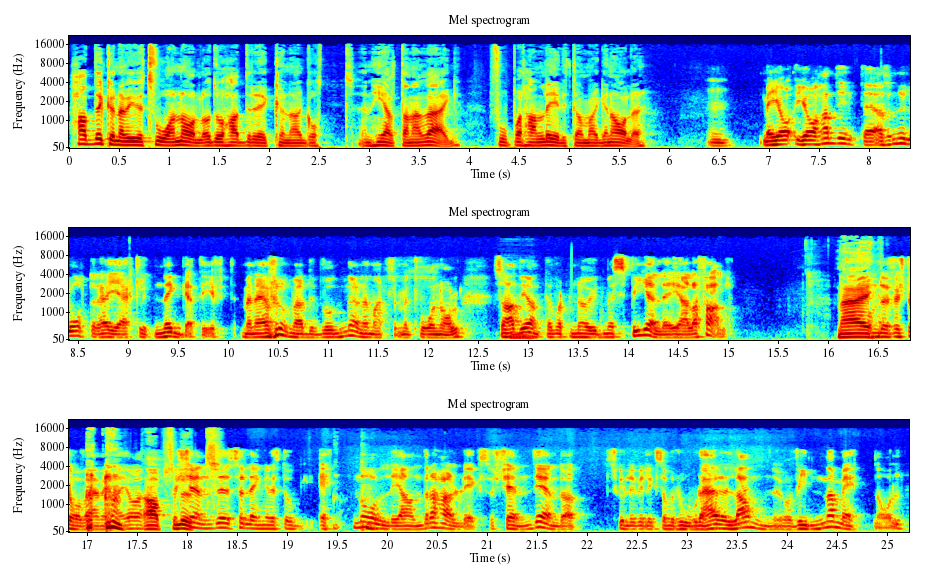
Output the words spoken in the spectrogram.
hade kunnat bli 2-0 och då hade det kunnat gått en helt annan väg. Fotboll handlar ju lite om marginaler. Mm. Men jag, jag hade inte, alltså nu låter det här jäkligt negativt. Men även om jag hade vunnit den här matchen med 2-0 så hade jag inte varit nöjd med spelet i alla fall. Nej, Om du förstår vad jag menar. Jag, Absolut. kände så länge det stod 1-0 i andra halvlek så kände jag ändå att skulle vi liksom ro det här i land nu och vinna med 1-0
